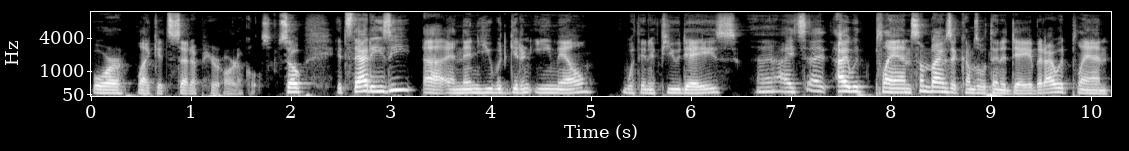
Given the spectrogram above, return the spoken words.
Or like it's set up here articles. So it's that easy. Uh, and then you would get an email within a few days. Uh, I, I, I would plan, sometimes it comes within a day, but I would plan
